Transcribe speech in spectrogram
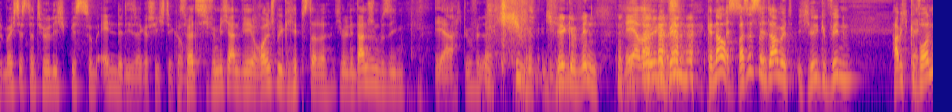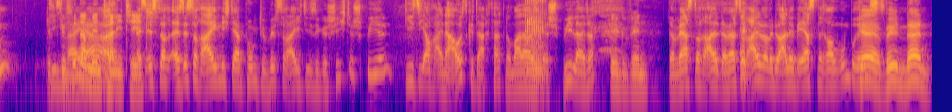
Du möchtest natürlich bis zum Ende dieser Geschichte kommen. Das hört sich für mich an wie Rollenspiel-Gehipstere. Ich will den Dungeon besiegen. Ja, du vielleicht. Ich will gewinnen. Nee, aber Gewinnen. Genau. Es- Was ist denn damit? Ich will gewinnen. Habe ich gewonnen? Die Naja, Gewinnermentalität. Es ist, doch, es ist doch eigentlich der Punkt, du willst doch eigentlich diese Geschichte spielen, die sich auch einer ausgedacht hat, normalerweise der Spielleiter. will gewinnen. Da wär's doch, da wär's doch albern, wenn du alle im ersten Raum umbringst, Gewinnen.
